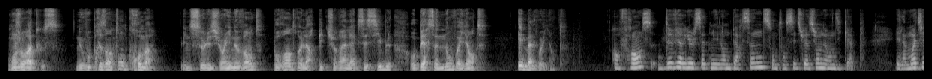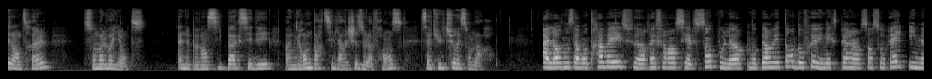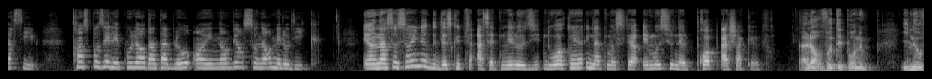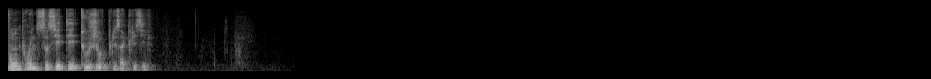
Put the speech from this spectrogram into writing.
Bonjour à tous, nous vous présentons Chroma, une solution innovante pour rendre l'art pictural accessible aux personnes non-voyantes et malvoyantes. En France, 2,7 millions de personnes sont en situation de handicap, et la moitié d'entre elles sont malvoyantes. Elles ne peuvent ainsi pas accéder à une grande partie de la richesse de la France, sa culture et son art. Alors nous avons travaillé sur un référentiel sans couleur nous permettant d'offrir une expérience sensorielle immersive, transposer les couleurs d'un tableau en une ambiance sonore mélodique. Et en associant une note de description à cette mélodie, nous recréons une atmosphère émotionnelle propre à chaque œuvre. Alors votez pour nous. Innovons pour une société toujours plus inclusive.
